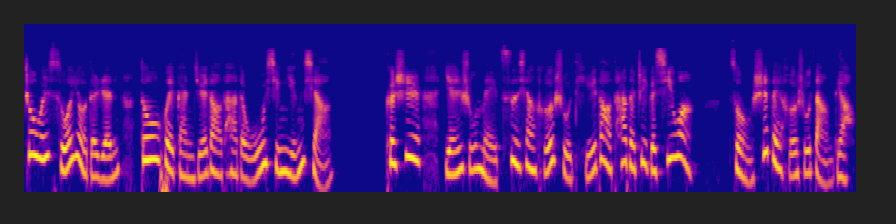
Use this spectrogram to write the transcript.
周围所有的人都会感觉到他的无形影响。可是鼹鼠每次向河鼠提到他的这个希望，总是被河鼠挡掉。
